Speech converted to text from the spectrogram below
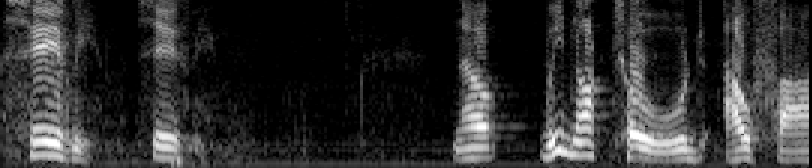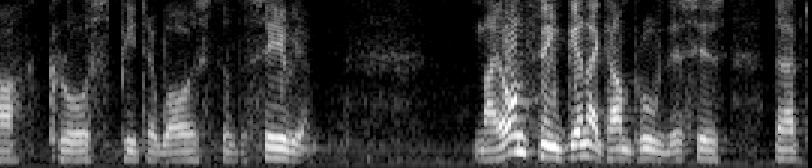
Save me, save me. Now, we're not told how far close Peter was to the Saviour. My own thinking, I can't prove this, is that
